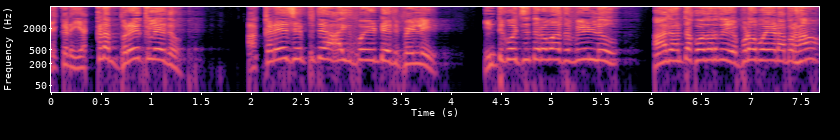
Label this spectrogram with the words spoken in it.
ఇక్కడ ఎక్కడ బ్రేక్ లేదు. అక్కడే చెప్పితే ఆగిపోయి ఉండేది పెళ్ళి. ఇంటికి వచ్చిన తర్వాత వీళ్ళు అదంతా కుదరదు. ఎప్పుడో పోయాడు అబ్రహం.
